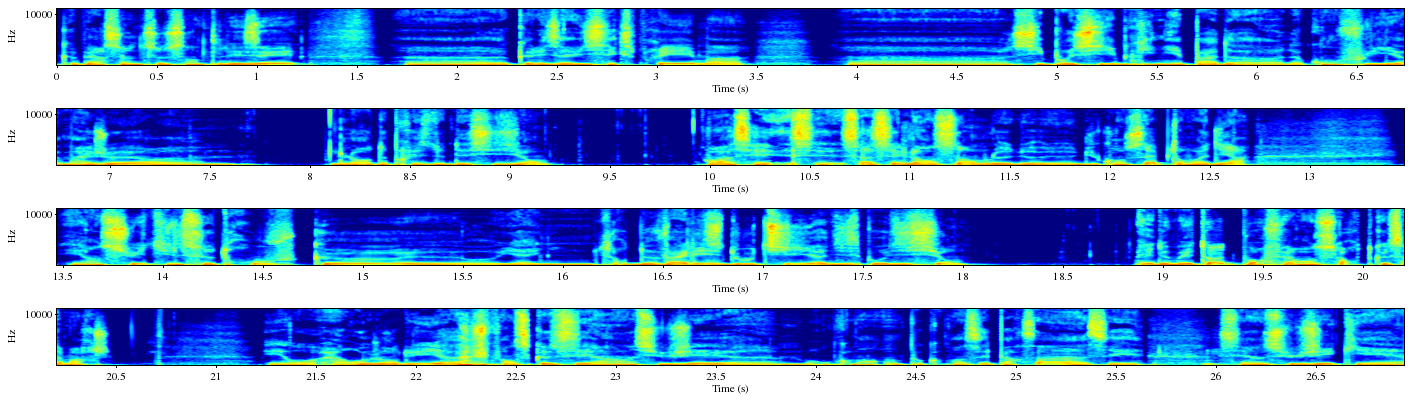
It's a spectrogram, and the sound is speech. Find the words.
que personne ne se sente lésé, que les avis s'expriment, si possible qu'il n'y ait pas de, de conflit majeur lors de prise de décision. Voilà, ça, c'est l'ensemble du concept, on va dire. Et ensuite, il se trouve qu'il euh, y a une sorte de valise d'outils à disposition et de méthodes pour faire en sorte que ça marche. Et alors aujourd'hui, euh, je pense que c'est un sujet, euh, bon, comment, on peut commencer par ça, c'est, un sujet qui, est,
